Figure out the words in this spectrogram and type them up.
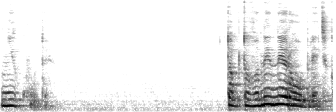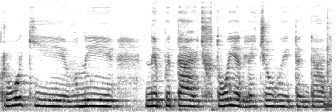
Нікуди. Тобто вони не роблять кроки, вони не питають, хто я, для чого і так далі.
